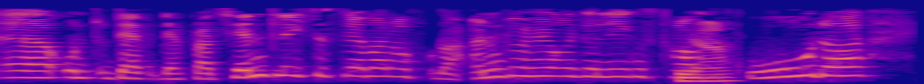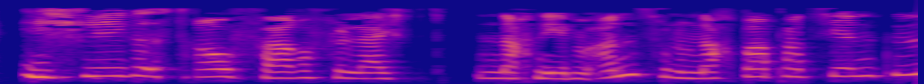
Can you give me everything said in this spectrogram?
äh, und der, der Patient legt es selber drauf oder Angehörige legen es drauf ja. oder ich lege es drauf, fahre vielleicht nach nebenan zu einem Nachbarpatienten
